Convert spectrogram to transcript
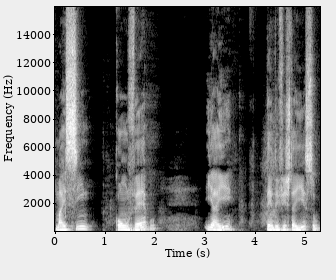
Mas sim com um verbo. E aí, tendo em vista isso,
